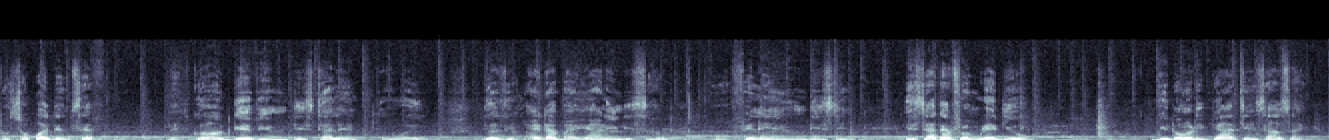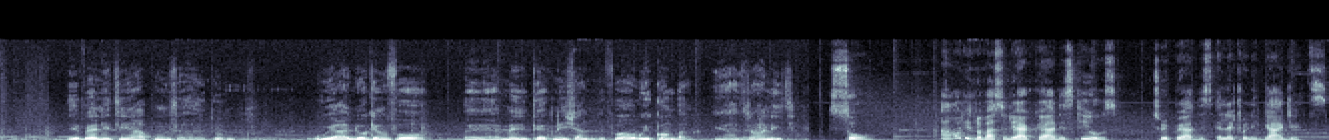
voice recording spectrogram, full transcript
to support themselves. But God gave him this talent, well, just either by hearing the sound or feeling this thing. It started from radio. We don't repair things outside. If anything happens at home, we are looking for uh, mean, technician. Before we come back, he has done it. So, how did Babatunde acquire the skills to repair these electronic gadgets?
